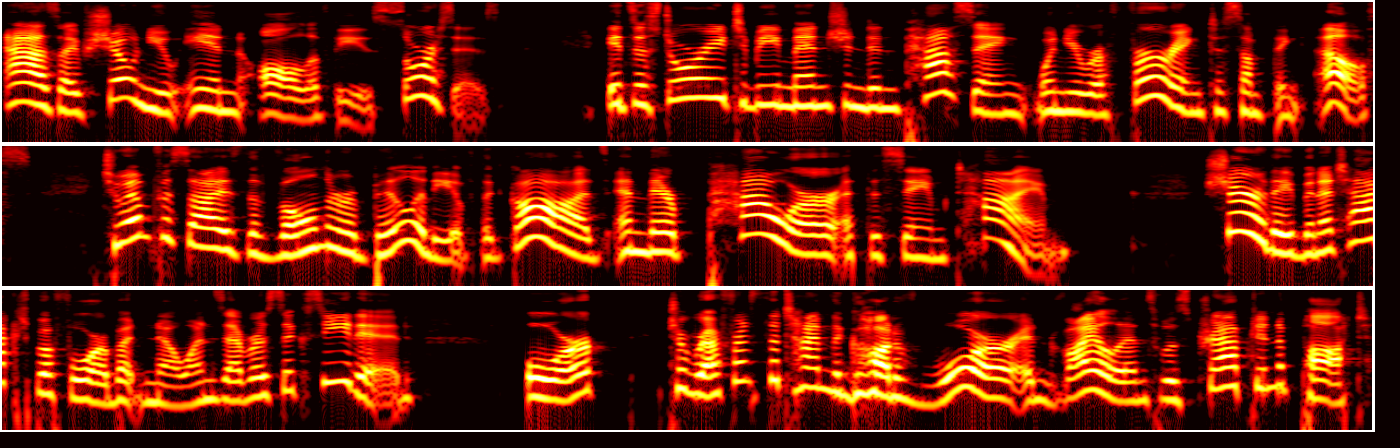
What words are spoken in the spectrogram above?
as I've shown you in all of these sources. It's a story to be mentioned in passing when you're referring to something else, to emphasize the vulnerability of the gods and their power at the same time. Sure, they've been attacked before, but no one's ever succeeded. Or to reference the time the god of war and violence was trapped in a pot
